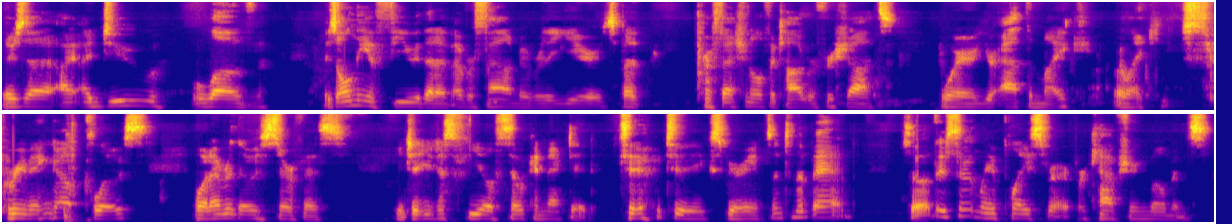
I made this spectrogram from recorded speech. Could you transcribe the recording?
There's a I, I do love. There's only a few that I've ever found over the years, but professional photographer shots where you're at the mic or like screaming up close, whatever those surface, you, ju- you just feel so connected to to the experience and to the band. So there's certainly a place for for capturing moments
